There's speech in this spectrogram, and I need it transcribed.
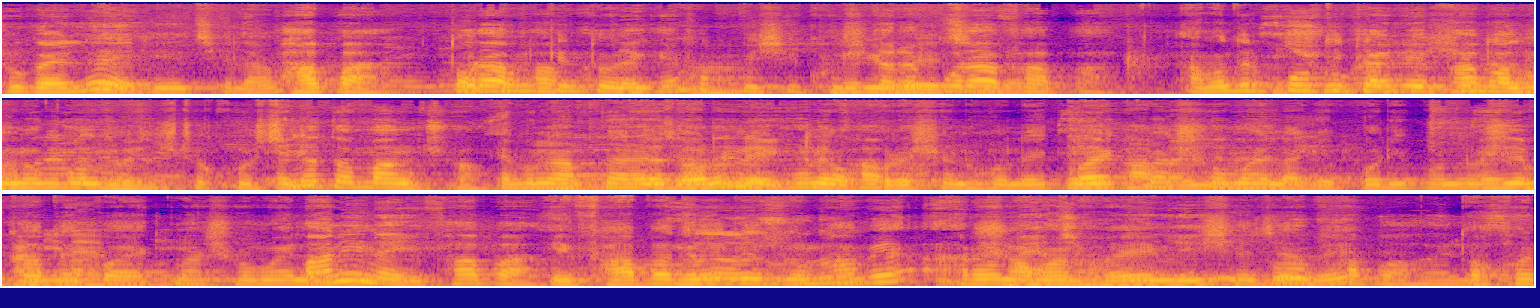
শুকাইলে দেখিয়েছিলাম। ফাঁপা, পুরা ফাঁপা, কিন্তু? খুব বেশি খুশি ভিতরে পুরা হয়েছিল। ফাঁপা। আমাদের পেশেন্ট ফাঁপাগুলো আলহামদুলিল্লাহ কমবে। এটা তো মাংস। এবং আপনারা জানেন এখানে অপারেশন হলে কয়েক মাস সময় লাগে পরিপূর্ণ শুকাতে কয়েক মাস সময় লাগে। পানি নাই, ফাঁপা। এই ফাঁপা এগুলো শুকাবে, আরও সমান হয়ে মিশে যাবে ফাঁপা হয়ে গেছে। তখন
